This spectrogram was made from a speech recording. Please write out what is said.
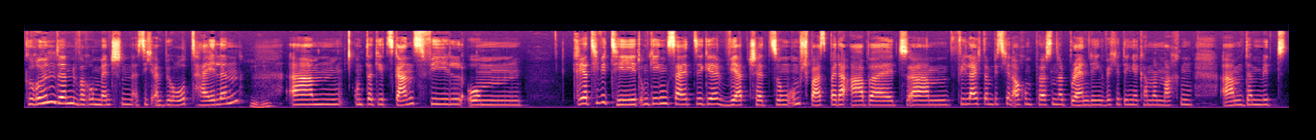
Gründen, warum Menschen sich ein Büro teilen. Mhm. Ähm, und da geht es ganz viel um Kreativität, um gegenseitige Wertschätzung, um Spaß bei der Arbeit, ähm, vielleicht ein bisschen auch um Personal Branding, welche Dinge kann man machen, ähm, damit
